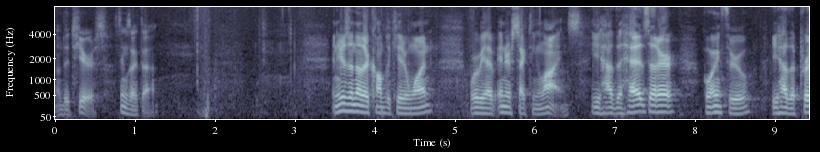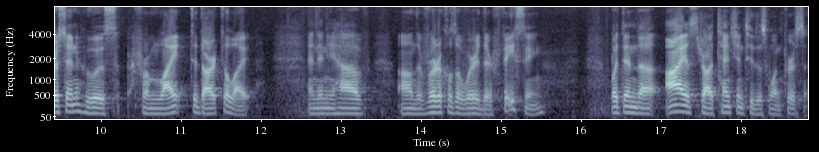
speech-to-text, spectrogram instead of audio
of the tears, things like that. And here's another complicated one where we have intersecting lines. You have the heads that are going through, you have the person who is from light to dark to light, and then you have um, the verticals of where they're facing, but then the eyes draw attention to this one person.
